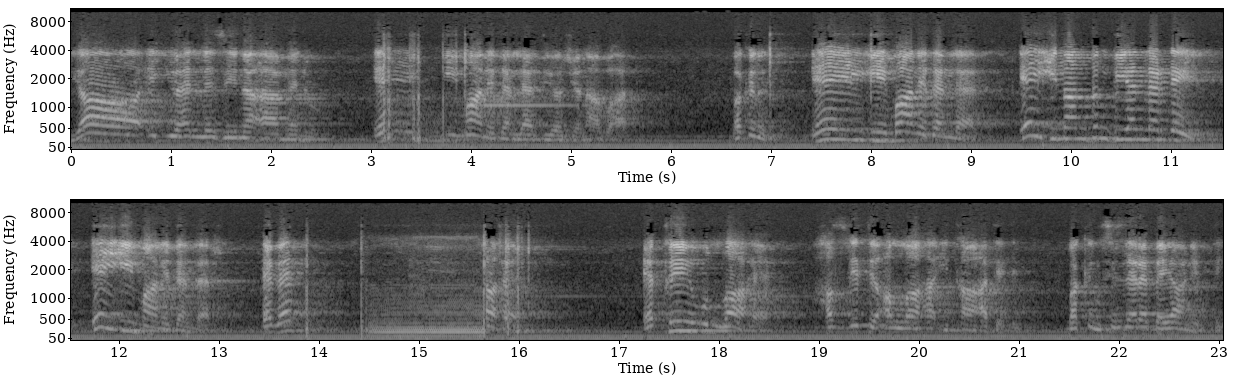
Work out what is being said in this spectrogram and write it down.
Ya eyyühellezine amenu. Ey iman edenler diyor Cenab-ı Hak. Bakınız, ey iman edenler, ey inandım diyenler değil, ey iman edenler. Evet, Etiullâhe, Hazreti Allah'a itaat edin. Bakın sizlere beyan etti.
